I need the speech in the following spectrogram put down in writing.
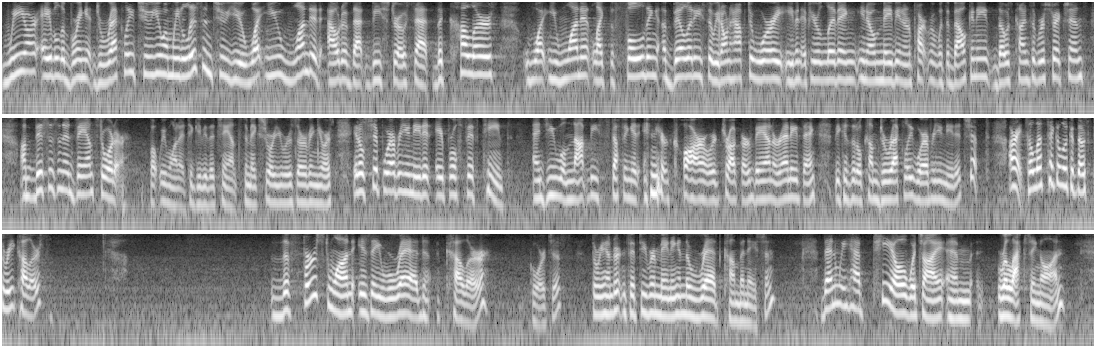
We are able to bring it directly to you and we listen to you, what you wanted out of that bistro set, the colors, what you want it, like the folding ability, so we don't have to worry, even if you're living, you know, maybe in an apartment with a balcony, those kinds of restrictions. Um, this is an advanced order, but we wanted to give you the chance to make sure you're reserving yours. It'll ship wherever you need it April 15th and you will not be stuffing it in your car or truck or van or anything because it'll come directly wherever you need it shipped. All right, so let's take a look at those three colors. The first one is a red color, gorgeous, 350 remaining in the red combination. Then we have teal, which I am relaxing on.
